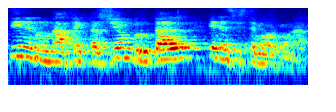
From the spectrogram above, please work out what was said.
tienen una afectación brutal en el sistema hormonal.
